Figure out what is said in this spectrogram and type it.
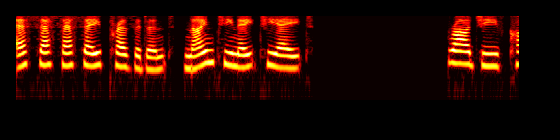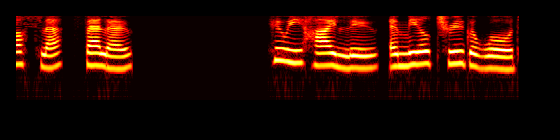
SSSA President, 1988 Rajiv Khosla, Fellow. Hui Hai Lu, Emil Truog Award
